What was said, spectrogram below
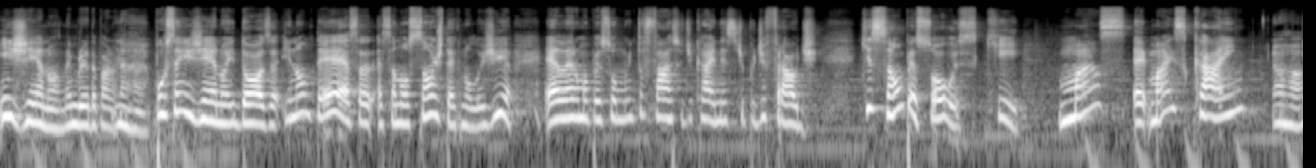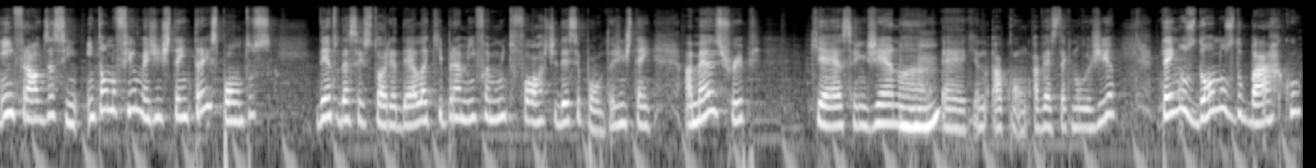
Ingênua, lembrei da palavra. Aham. Por ser ingênua, idosa e não ter essa, essa noção de tecnologia, ela era uma pessoa muito fácil de cair nesse tipo de fraude. Que são pessoas que mais, é, mais caem Aham. em fraudes assim. Então, no filme, a gente tem três pontos dentro dessa história dela que, pra mim, foi muito forte desse ponto. A gente tem a Meryl Streep, que é essa ingênua Uhum. é, a, a veste tecnologia. Tem os donos do barco,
